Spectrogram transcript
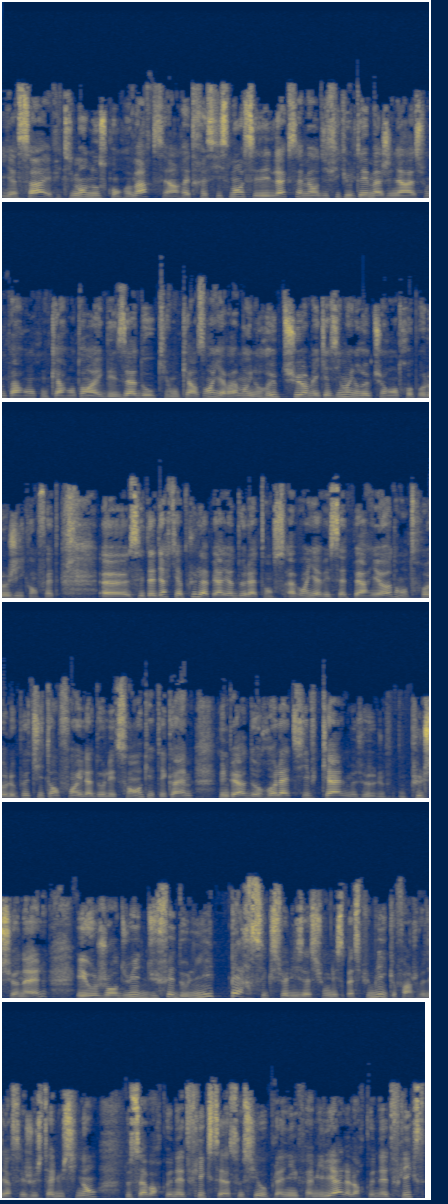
Il y a ça, effectivement, nous, ce qu'on remarque, c'est un rétrécissement. C'est là que ça met en difficulté ma génération de parents qui ont 40 ans avec des ados qui ont 15 ans. Il y a vraiment une rupture, mais quasiment une rupture anthropologique, en fait. Euh, C'est-à-dire qu'il n'y a plus la période de latence. Avant, il y avait cette période entre le petit enfant et l'adolescent, qui était quand même une période de relative calme euh, pulsionnelle. Et aujourd'hui, du fait de l'hypersexualisation de l'espace public, enfin, je veux dire, c'est juste hallucinant de savoir que Netflix est associé au planning familial, alors que Netflix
